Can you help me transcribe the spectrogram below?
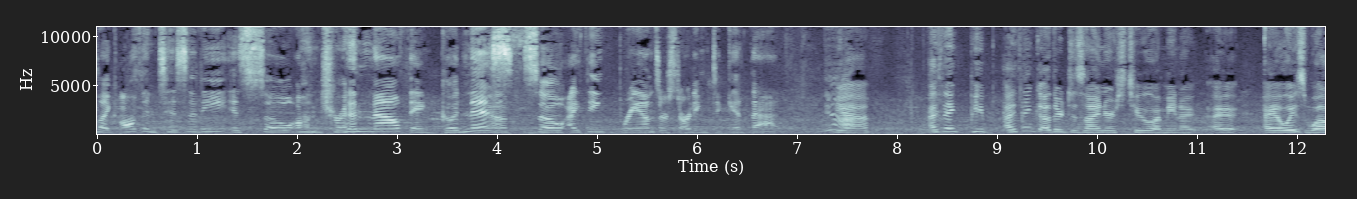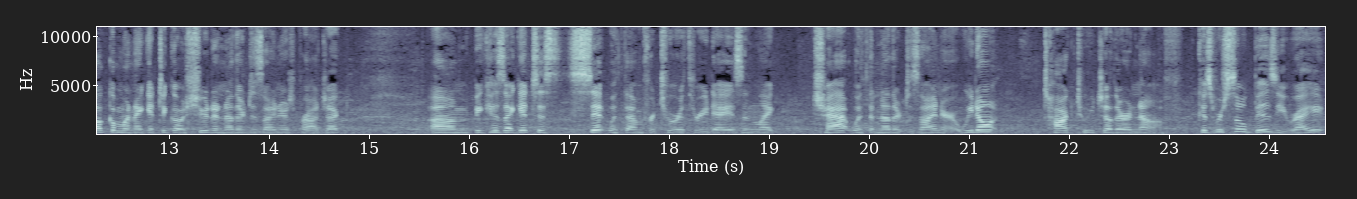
like authenticity is so on trend now? Thank goodness. Yeah. So I think brands are starting to get that. Yeah. I think peop- I think other designers too. I mean, I, I, I always welcome when I get to go shoot another designer's project um, because I get to sit with them for two or three days and like chat with another designer. We don't talk to each other enough because we're so busy, right?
